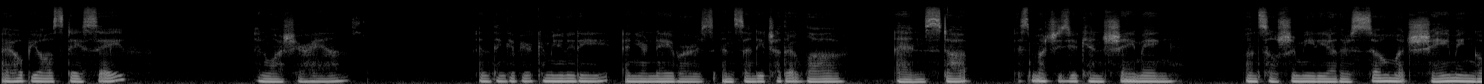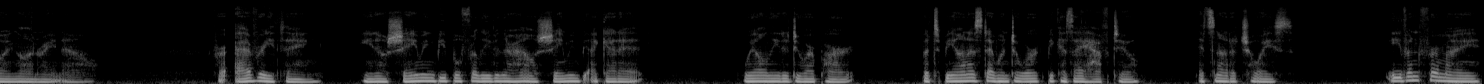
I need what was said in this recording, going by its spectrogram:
I hope you all stay safe and wash your hands and think of your community and your neighbors and send each other love and stop as much as you can shaming on social media. There's so much shaming going on right now for everything. You know, shaming people for leaving their house, shaming, I get it. We all need to do our part. But to be honest, I went to work because I have to. It's not a choice. Even for my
